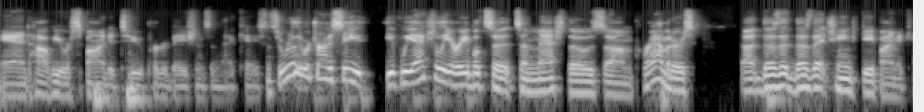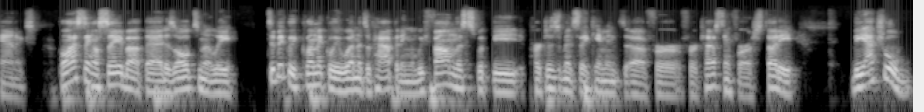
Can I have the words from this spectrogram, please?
and how he responded to perturbations in that case. And so, really, we're trying to see if we actually are able to to match those um, parameters uh, does it does that change gait biomechanics? The last thing I'll say about that is ultimately, typically clinically, what ends up happening, and we found this with the participants that came in uh, for for testing for our study, the actual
